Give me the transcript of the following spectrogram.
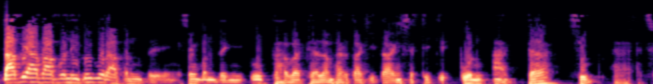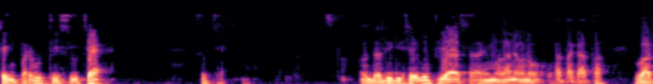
Tapi apa pun itu kurang penting. Yang penting itu bahwa dalam harta kita yang sedikit pun ada subhat. Yang perlu disujek. Sujek. Jadi di itu biasa. Yang malah ada kata-kata. Wa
